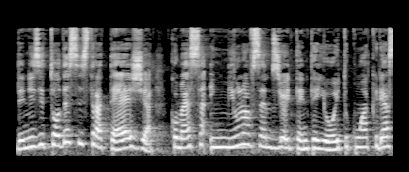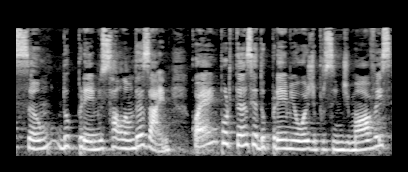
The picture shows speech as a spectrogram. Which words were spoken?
Denise, toda essa estratégia começa em 1988 com a criação do Prêmio Salão Design. Qual é a importância do prêmio hoje para o Sindimóveis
